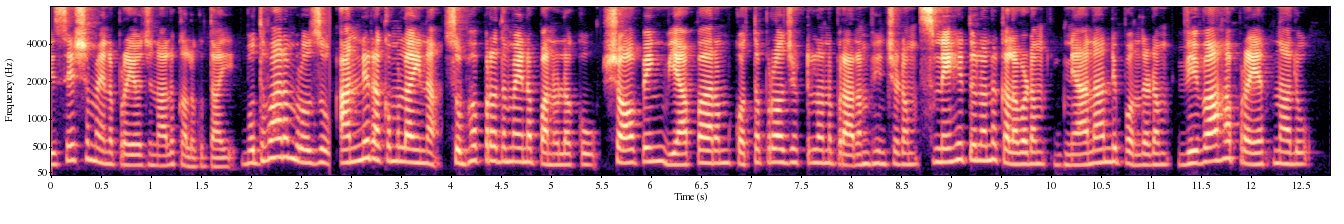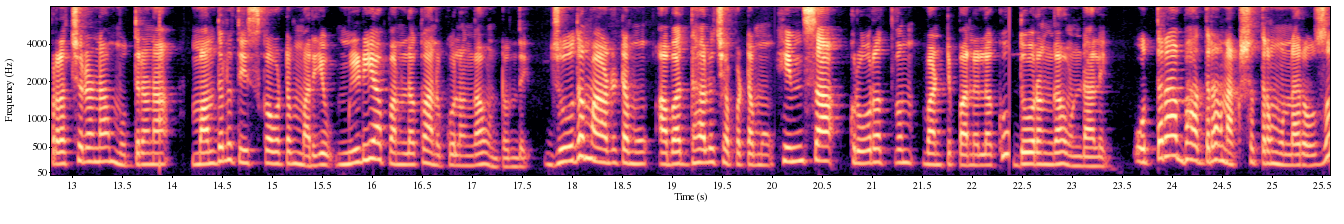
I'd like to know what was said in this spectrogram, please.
విశేషమైన ప్రయోజనాలు కలుగుతాయి. బుధవారం రోజు అన్ని రకములైన శుభప్రదమైన పనులకు షాపింగ్ వ్యాపారం కొత్త ప్రాజెక్టులను ప్రారంభించడం స్నేహితులను కలవడం జ్ఞానాన్ని పొందడం వివాహ ప్రయత్నాలు ప్రచురణ ముద్రణ మందులు తీసుకోవటం మరియు మీడియా పనులకు అనుకూలంగా ఉంటుంది. జూదం ఆడటము అబద్ధాలు చెప్పటము హింస క్రూరత్వం వంటి పనులకు దూరంగా ఉండాలి. ఉత్తరాభాద్ర నక్షత్రం ఉన్న రోజు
